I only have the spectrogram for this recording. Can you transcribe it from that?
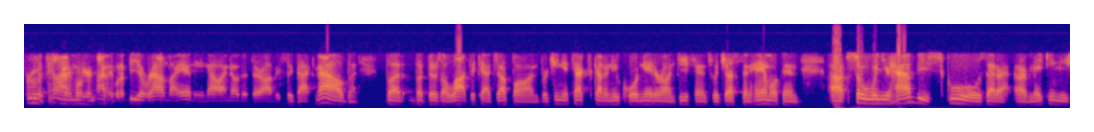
through a time where you're not able to be around Miami. Now I know that they're obviously back now, but but but there's a lot to catch up on. Virginia Tech's got a new coordinator on defense with Justin Hamilton. Uh, so when you have these schools that are, are making these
